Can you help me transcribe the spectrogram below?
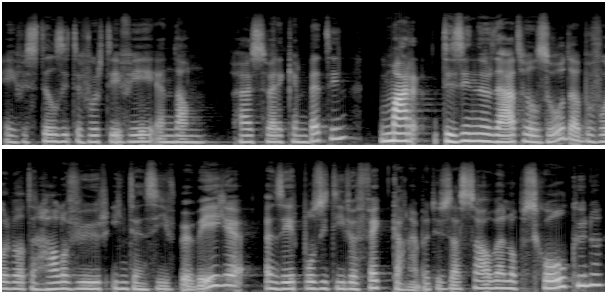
even stilzitten voor tv en dan huiswerk en bed in. Maar het is inderdaad wel zo dat bijvoorbeeld een half uur intensief bewegen een zeer positief effect kan hebben. Dus dat zou wel op school kunnen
